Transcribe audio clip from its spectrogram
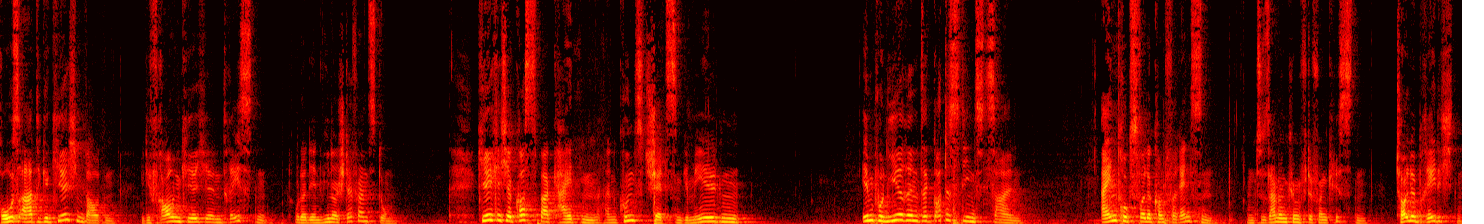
großartige Kirchenbauten, wie die Frauenkirche in Dresden oder den Wiener Stephansdom. Kirchliche Kostbarkeiten an Kunstschätzen, Gemälden, imponierende Gottesdienstzahlen, eindrucksvolle Konferenzen und Zusammenkünfte von Christen, tolle Predigten.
